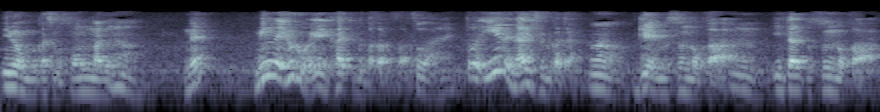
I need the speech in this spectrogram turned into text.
今も昔もそんなに、うん。ね。みんな夜は家に帰ってくるんだからさ。そうだね。と家で何するかじゃん。うん。ゲームすんのか、うインターネットすんのか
